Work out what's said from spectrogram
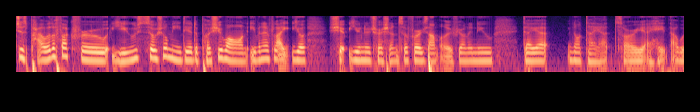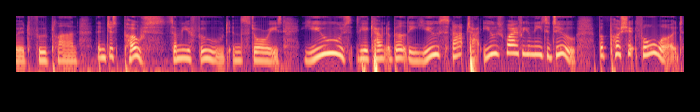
just power the fuck through use social media to push you on even if like your ship your nutrition. So for example if you're on a new diet not diet sorry i hate that word food plan then just post some of your food in the stories. Use the accountability. Use snapchat. Use whatever you need to do but push it forward.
